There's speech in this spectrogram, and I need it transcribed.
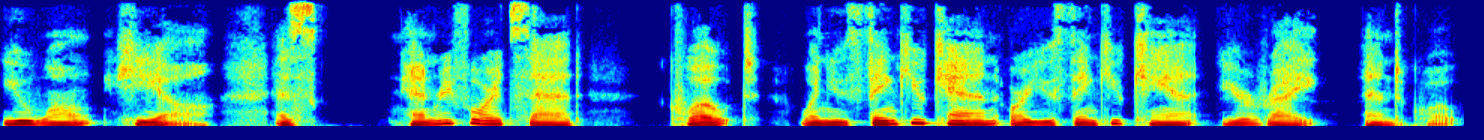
you won't heal. As Henry Ford said, quote, when you think you can or you think you can't, you're right, end quote.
